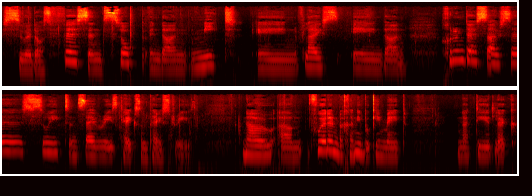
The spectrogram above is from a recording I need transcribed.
So daar's vis en sop en dan meat en vleis en dan groente, souse, sweets and savories, cakes and pastries. Nou, ehm um, voorin begin die boekie met natuurlik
